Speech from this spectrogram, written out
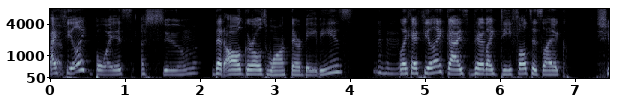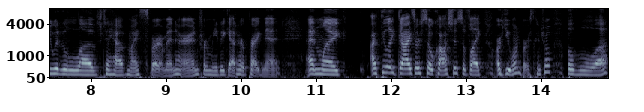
I feel like boys assume that all girls want their babies. Mm-hmm. Like I feel like guys, their like default is like she would love to have my sperm in her and for me to get her pregnant. And like I feel like guys are so cautious of like, are you on birth control? Blah blah blah.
